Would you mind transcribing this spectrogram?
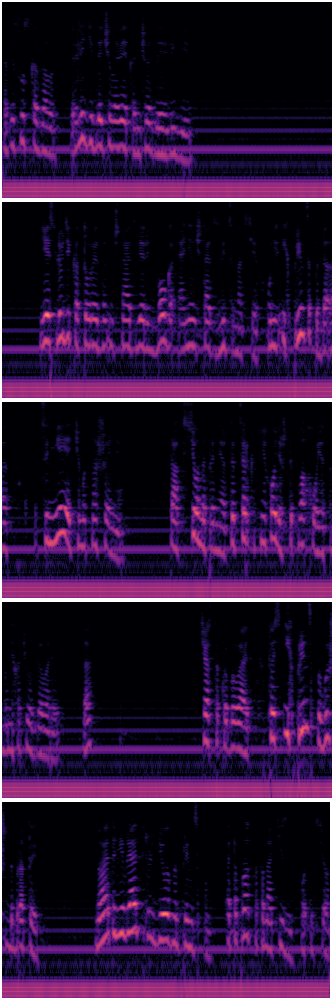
Как Иисус сказал, религия для человека, а не человек для религии. Есть люди, которые начинают верить в Бога, и они начинают злиться на всех. У них их принципы да, ценнее, чем отношения. Так, все, например, ты в церковь не ходишь, ты плохой, я с тобой не хочу разговаривать. Да? Часто такое бывает. То есть их принципы выше доброты. Но это не является религиозным принципом. Это просто фанатизм. Вот и все.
